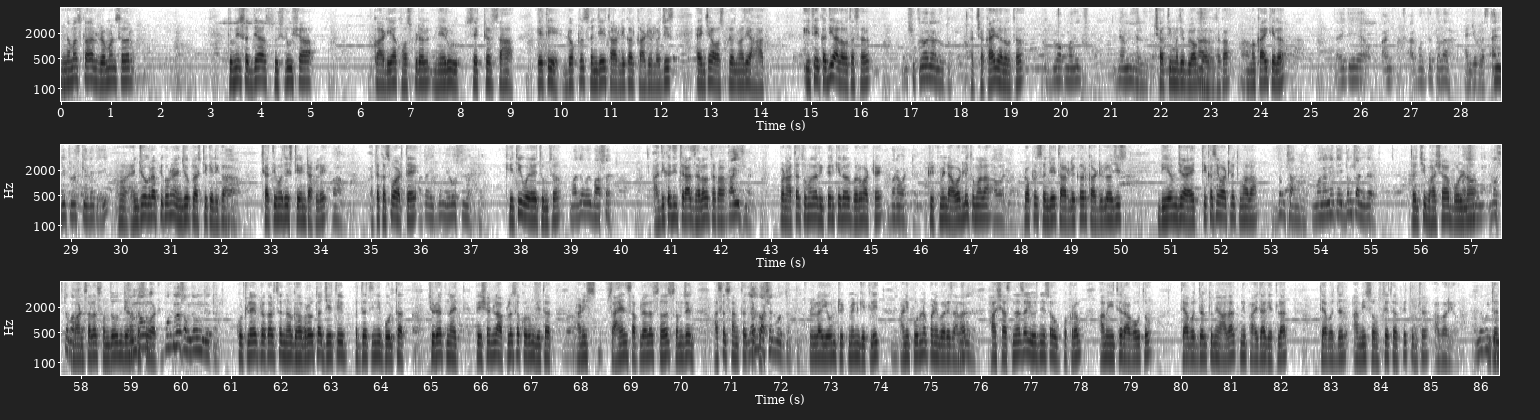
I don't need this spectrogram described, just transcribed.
नमस्कार रमण सर. तुम्ही सध्या Shushrusha cardiac hospital Nerul sector सहा येथे डॉक्टर संजय तारलेकर कार्डिओलॉजिस्ट यांच्या हॉस्पिटलमध्ये आहात. इथे कधी आला होता सर? शुक्रवारी आलो होतो. अच्छा काय झालं होतं? ब्लॉकमध्ये डॅमेज झालं होतं. छातीमध्ये ब्लॉक. झाला होता का. मग काय केलं? काही ते काय बोलतात त्याला? केलं ते. हां अँजिओग्राफी करून अँजिओप्लास्टी केली का? हा. छातीमध्ये स्टेन टाकले. हा. आता कसं वाटतंय आता एकदम व्यवस्थित वाटतंय. किती वय आहे तुमचं? माझं वय बासष्ट. आधी कधी त्रास झाला होता का? काहीच नाही. पण आता तुम्हाला रिपेअर केल्यावर बरं वाटतंय? बरं वाटतंय. ट्रीटमेंट आवडली तुम्हाला? आवडलं आवडलं. Doctor Sanjay Tarlekar cardiologist D M J आहेत ते कसे वाटले तुम्हाला? एकदम चांगले. मनाने ते एकदम चांगले आहेत. त्यांची भाषा बोलणं मस्त भाषा. माणसाला समजावून देणं कसं समजावून वाटलं? पूर्ण समजावून देतात. कुठल्याही प्रकारचं न घाबरवता जे ते पद्धतीने बोलतात चिडत नाहीत पेशंटला आपलंसं करून घेतात आणि सायन्स आपल्याला सहज समजेल असं सांगतात ते भाषेत बोलतात ते. हॉस्पिटलला येऊन ट्रीटमेंट घेतलीत आणि पूर्णपणे बरे झालात. बरं झालं. हा शासनाचा योजनेचा उपक्रम आम्ही इथे राबवतो. त्याबद्दल तुम्ही आलात आणि फायदा घेतलात. त्याबद्दल आम्ही संस्थेतर्फे तुमचे आभारी आहोत. आम्ही पण धन्यवाद.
